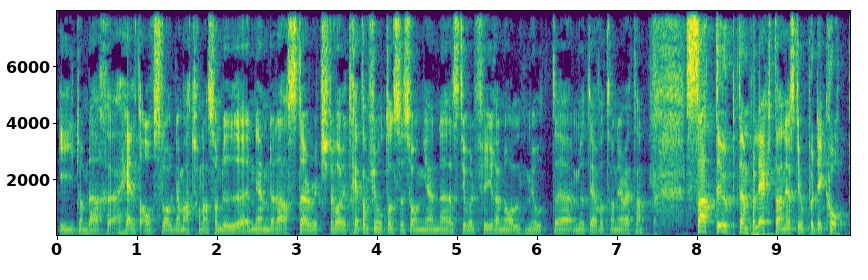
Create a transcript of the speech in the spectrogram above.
i de där helt avslagna matcherna som du nämnde där, Sturridge. Det var ju 13-14 säsongen, stod väl 4-0 mot, mot Everton, jag vet han. Satte upp den på läktaren, jag stod på Dekopp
